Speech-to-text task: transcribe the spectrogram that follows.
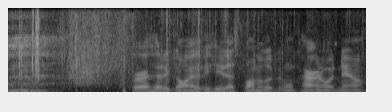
Where I heard a guy over here, that's why I'm a little bit more paranoid now.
